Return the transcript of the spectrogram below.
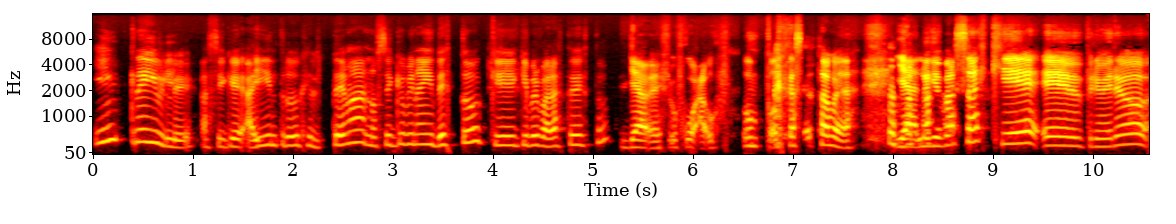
increíble. Así que ahí introduje el tema. No sé qué opináis de esto. ¿Qué, qué preparaste de esto? Ya, wow, un podcast esta wea. Ya, lo que pasa es que eh, primero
